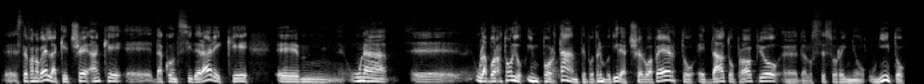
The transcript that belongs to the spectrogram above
eh, Stefano Bella che c'è anche eh, da considerare che ehm, una eh, un laboratorio importante, potremmo dire a cielo aperto, è dato proprio eh, dallo stesso Regno Unito.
